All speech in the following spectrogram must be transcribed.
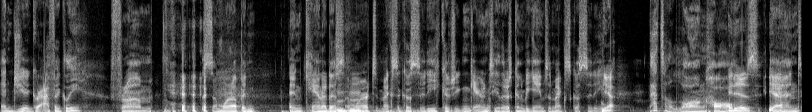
and geographically, from somewhere up in in Canada Mm-hmm. somewhere to Mexico City, because you can guarantee there's going to be games in Mexico City. Yeah. That's a long haul. It is, yeah. And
